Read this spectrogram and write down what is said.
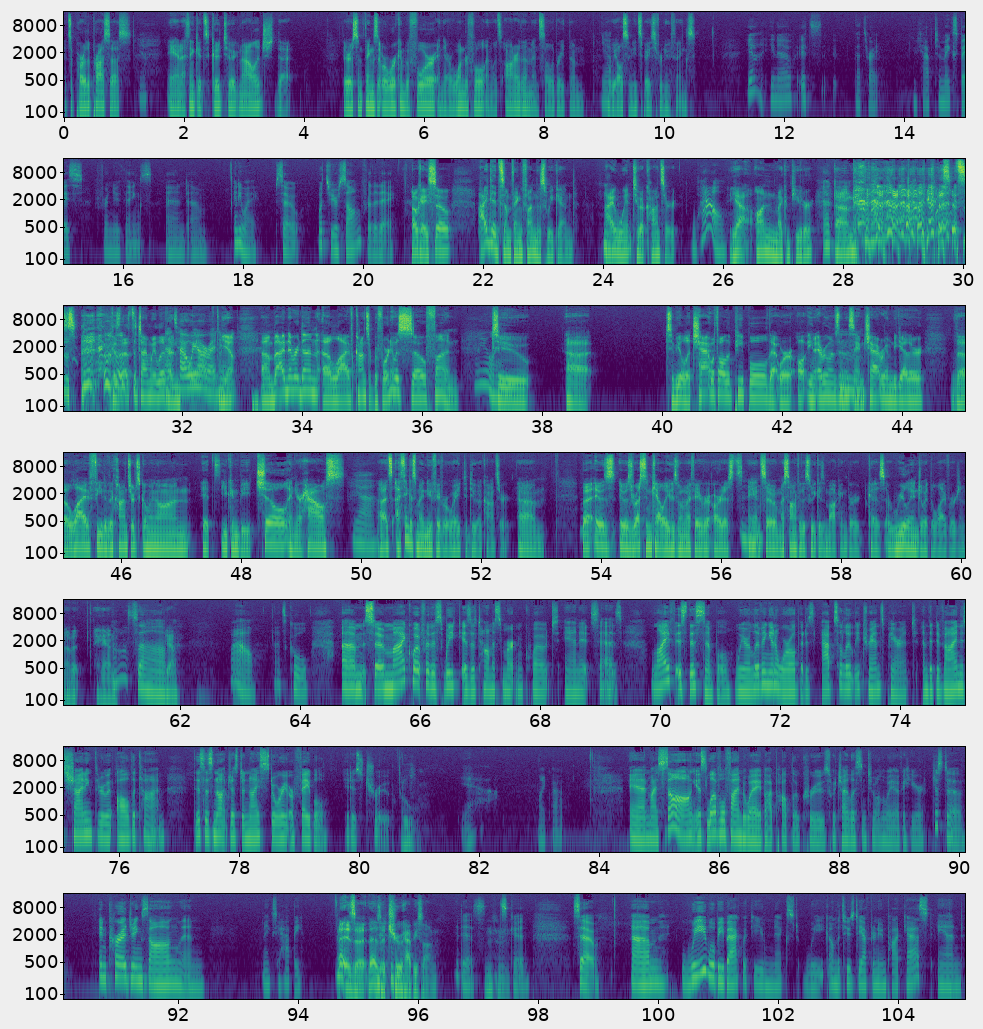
it's a part of the process Yep. and i think it's good to acknowledge that there are some things that were working before and they're wonderful and let's honor them and celebrate them Yep. but we also need space for new things Yeah, you know, it's that's right. You have to make space for new things. And um, anyway, so what's your song for the day? okay so i did something fun this weekend Hmm. i went to a concert Wow. Yeah, on my computer. Okay. Um, because this is because that's the time we live That's in. That's how we are right now. Yep. Um, but I've never done a live concert before, and it was so fun Really? to uh, to be able to chat with all the people that were all you know everyone's in the Hmm. same chat room together. The live feed of the concerts going on. It's you can be chill in your house. Yeah. Uh, it's, I think it's my new favorite way to do a concert. Um, but it was it was Ruston Kelly, who's one of my favorite artists, Mm-hmm. and so my song for this week is Mockingbird because I really enjoyed the live version of it. And Awesome. yeah, Wow, that's cool. Um, so, my quote for this week is a Thomas Merton quote, and it says, Life is this simple. We are living in a world that is absolutely transparent, and the divine is shining through it all the time. This is not just a nice story or fable, it is true. Ooh. Yeah, like that. And my song is Love Will Find a Way by Pablo Cruise, which I listened to on the way over here. Just a encouraging song and makes you happy. that is a that is a true happy song. It is. It's good. So, um, we will be back with you next week on the Tuesday afternoon podcast, and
